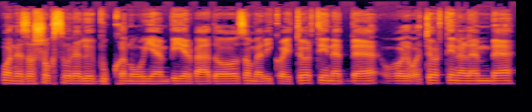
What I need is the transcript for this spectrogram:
van ez a sokszor előbukkanó ilyen bérvád az amerikai történetbe, vagy történelembe,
